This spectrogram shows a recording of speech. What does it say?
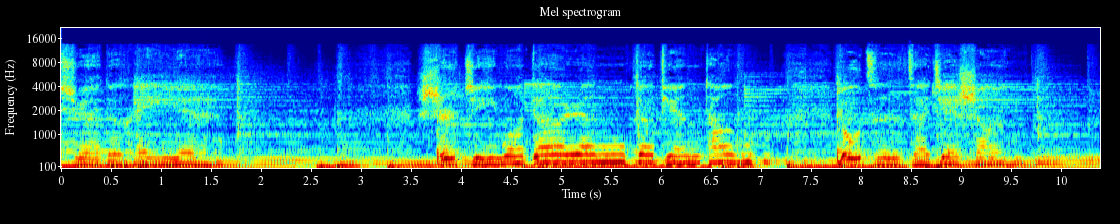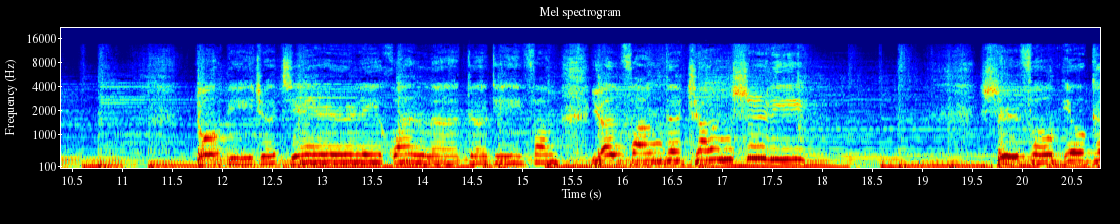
雪的黑夜，是寂寞的人的天堂。独自在街上，躲避着节日里欢乐的地方。远方的城市里，是否有个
